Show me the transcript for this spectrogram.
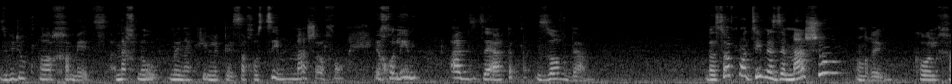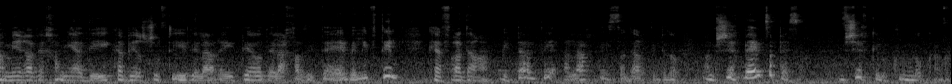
זה בדיוק כמו החמץ. אנחנו מנקים לפסח, עושים מה שאנחנו יכולים עד זה, זוב דם. בסוף מוצאים איזה משהו, אומרים, כל חמירה וחמיה דאיכא ברשותי דלה ראיתהו דלה חזיתהו ולפתיל כהפרדה. ביטלתי, הלכתי, סגרתי וזהו. ממשיך באמצע פסח. ממשיך כאילו כלום לא קרה.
